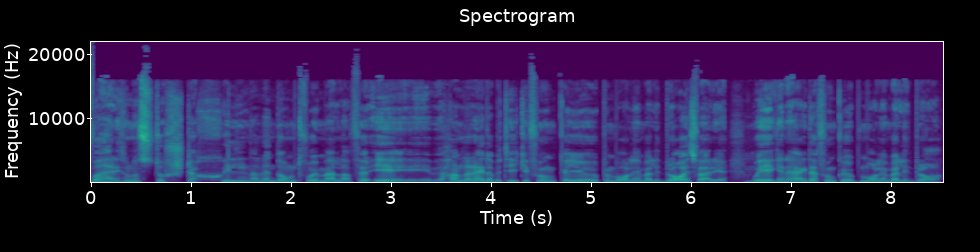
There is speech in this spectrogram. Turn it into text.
Vad är liksom den största skillnaden de två emellan? För e handlarägda butiker funkar ju uppenbarligen väldigt bra i Sverige mm. och egenägda funkar uppenbarligen väldigt bra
